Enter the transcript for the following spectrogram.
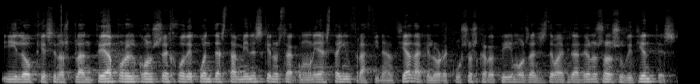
Y lo que se nos plantea por el Consejo de Cuentas también es que nuestra comunidad está infrafinanciada, que los recursos que recibimos del sistema de financiación no son suficientes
